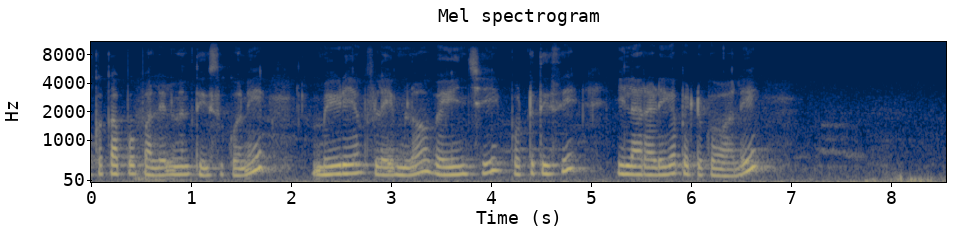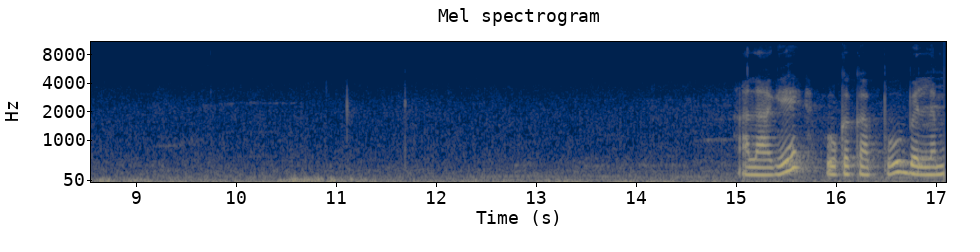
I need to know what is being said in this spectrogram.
ఒక కప్పు పల్లీలను తీసుకొని మీడియం ఫ్లేమ్లో వేయించి పొట్టు తీసి ఇలా రెడీగా పెట్టుకోవాలి. అలాగే ఒక కప్పు బెల్లం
